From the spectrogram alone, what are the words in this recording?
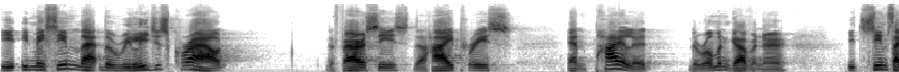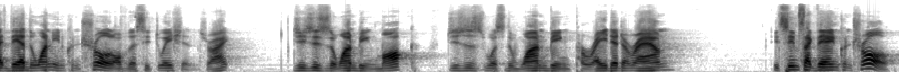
it, it may seem that the religious crowd, the Pharisees, the high priests, and Pilate, the Roman governor, it seems like they are the one in control of the situations, right? Jesus is the one being mocked. Jesus was the one being paraded around. It seems like they're in control.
